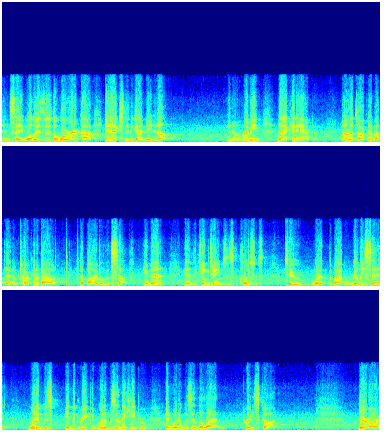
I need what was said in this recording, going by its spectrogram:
and say, well, this is the Word of God. And actually the guy made it up. You know, I mean, that can happen. But I'm not talking about that. I'm talking about the Bible itself. Amen? And the King James is the closest to what the Bible really said when it was in the Greek and when it was in the Hebrew and when it was in the Latin. Praise God. There are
